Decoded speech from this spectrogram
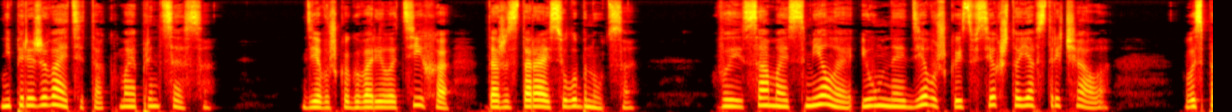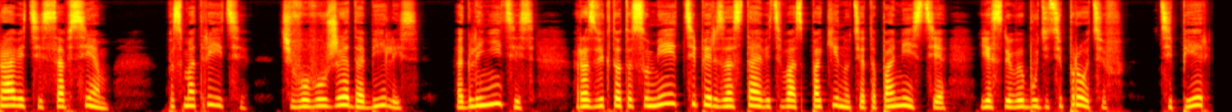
«Не переживайте так, моя принцесса». Девушка говорила тихо, даже стараясь улыбнуться. «Вы самая смелая и умная девушка из всех, что я встречала. Вы справитесь со всем. Посмотрите, чего вы уже добились. Оглянитесь, Разве кто-то сумеет теперь заставить вас покинуть это поместье, если вы будете против? Теперь,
